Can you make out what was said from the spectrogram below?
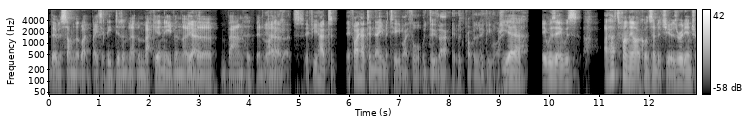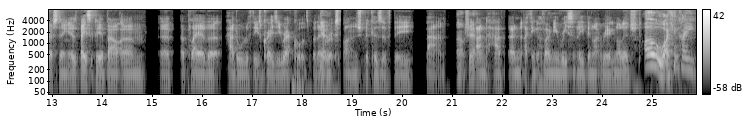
there was some that like basically didn't let them back in, even though Yeah. the ban had been Yeah, like, that's if you had to. If I had to name a team I thought would do that, it would probably be Washington. yeah, it was it was. I'd have to find the article and send it to you. It was really interesting. It was basically about um a, a player that had all of these crazy records, but they Yeah. were expunged because of the ban, Oh shit. and had and I think have only recently been like re-acknowledged. oh, I think I.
